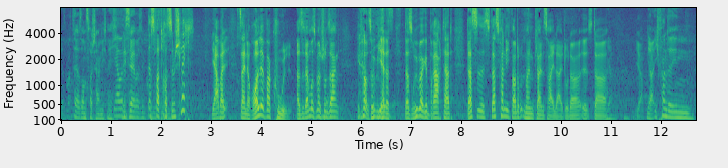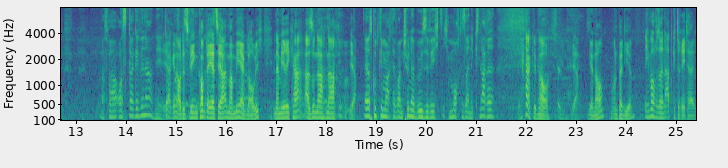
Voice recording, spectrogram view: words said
das macht er ja sonst wahrscheinlich nicht. Ja, das war trotzdem schlecht. Ja, aber seine Rolle war cool. Also da muss man schon sagen, genau, so wie er das, das rübergebracht hat, das, ist, das fand ich war doch immer ein kleines Highlight, oder? Ist da. Ja, ja. ja ich fand ihn was war Oscar-Gewinner? Nee, ja, doch, genau. Deswegen kommt er jetzt ja immer mehr, glaube ich, in Amerika. Also nach, nach, ja. Er hat das gut gemacht. Er war ein schöner Bösewicht. Ich mochte seine Knarre. Ja, genau. Schön. Ja, genau. Und bei dir? Ich mochte seine Abgedrehtheit.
